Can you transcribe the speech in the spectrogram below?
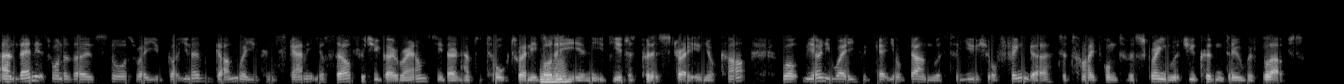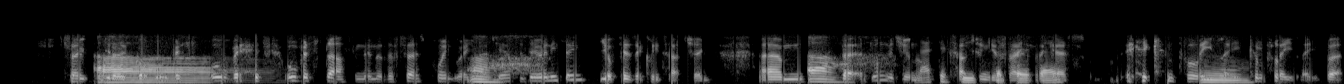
And then it's one of those stores where you've got you know the gun where you can scan it yourself as you go round, so you don't have to talk to anybody, Mm-hmm. and you, you just put it straight in your cart. Well, the only way you could get your gun was to use your finger to type onto the screen, which you couldn't do with gloves. So you know, got all this, all this, all this stuff, and then at the first point where you actually have to do anything, you're physically touching. Um, Oh, but as long as you're not touching your face, I guess. completely, Mm. completely. But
